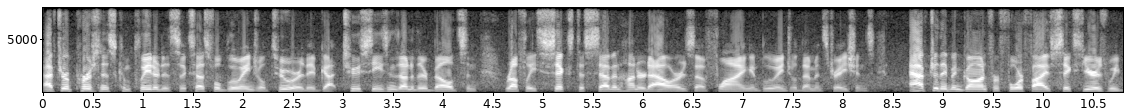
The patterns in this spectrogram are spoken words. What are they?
After a person has completed a successful Blue Angel tour, they've got two seasons under their belts and roughly six to 700 hours of flying in Blue Angel demonstrations. After they've been gone for four, five, six years, we,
